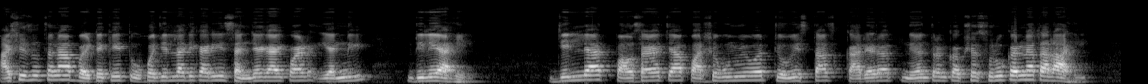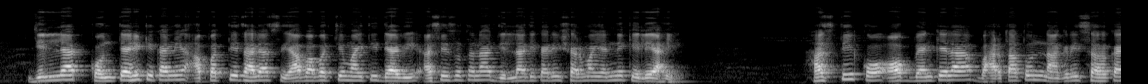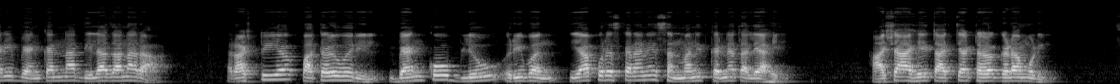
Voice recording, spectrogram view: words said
अशी सूचना बैठकीत उपजिल्हाधिकारी संजय गायकवाड यांनी दिली आहे. जिल्ह्यात पावसाळ्याच्या पार्श्वभूमीवर चोवीस तास कार्यरत नियंत्रण कक्ष सुरू करण्यात आला आहे. जिल्ह्यात कोणत्याही ठिकाणी आपत्ती झाल्यास याबाबतची माहिती द्यावी अशी सूचना जिल्हाधिकारी शर्मा यांनी केली आहे. हस्ती को ऑप बँकेला भारतातून नागरी सहकारी बँकांना दिला जाणारा राष्ट्रीय पातळीवरील बँको ब्ल्यू रिबन या पुरस्काराने सन्मानित करण्यात आले आहे. अशा आहेत आजच्या ठळक घडामोडी.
